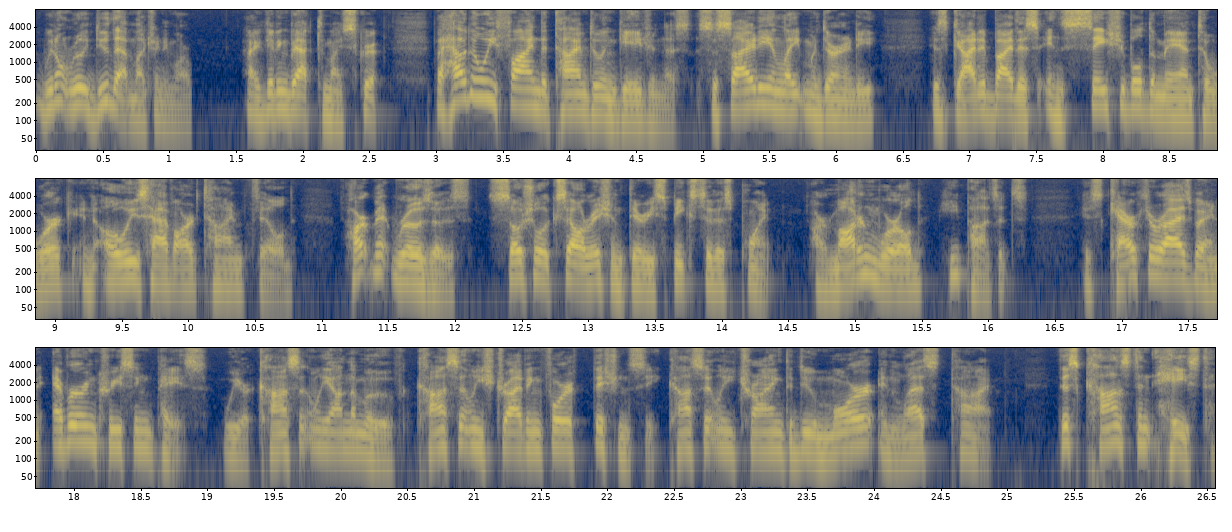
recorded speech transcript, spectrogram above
We don't really do that much anymore. All right, getting back to my script. But how do we find the time to engage in this? Society in late modernity is guided by this insatiable demand to work and always have our time filled. Hartmut Rosa's social acceleration theory speaks to this point. Our modern world, he posits, is characterized by an ever increasing pace. We are constantly on the move, constantly striving for efficiency, constantly trying to do more in less time. This constant haste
